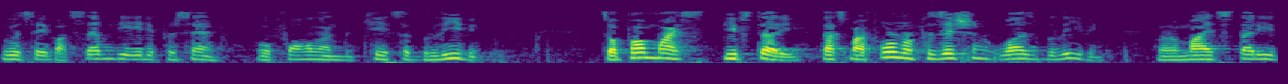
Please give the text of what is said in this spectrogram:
who would say about 70, 80 percent will fall on the case of believing. So upon my deep study, that's my former position was believing. When my study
